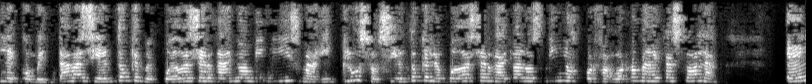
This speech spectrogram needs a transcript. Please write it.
le comentaba, siento que me puedo hacer daño a mí misma, incluso siento que le puedo hacer daño a los niños, por favor no me dejes sola. Él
